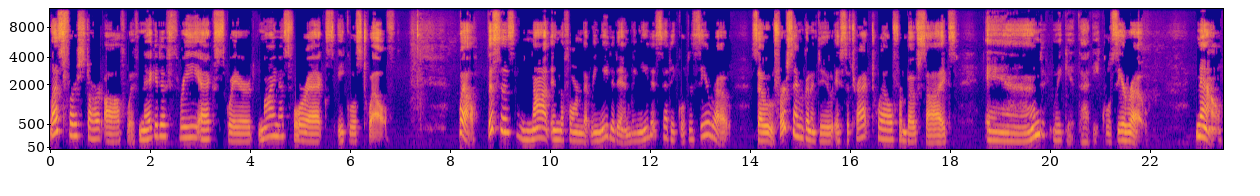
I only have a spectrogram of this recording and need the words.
Let's first start off with negative 3x squared minus 4x equals 12. Well, this is not in the form that we need it in. We need it set equal to 0. So first thing we're going to do is subtract 12 from both sides and we get that equals 0. Now,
